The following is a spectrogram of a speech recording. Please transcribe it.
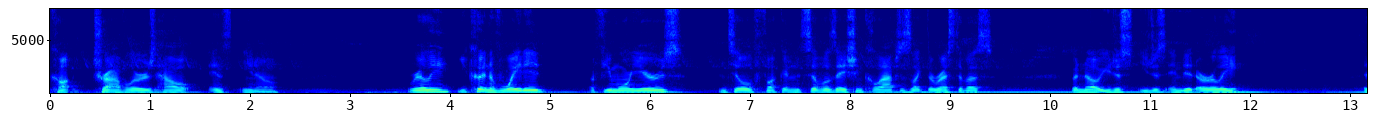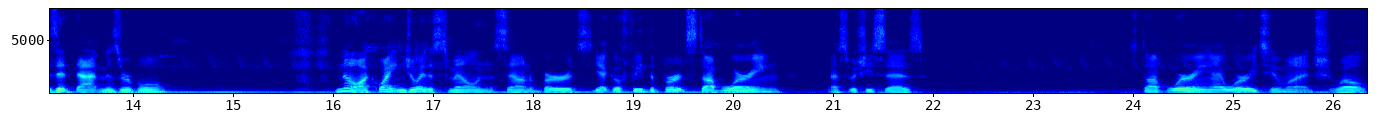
co- travelers, how, you know, really? You couldn't have waited a few more years until fucking civilization collapses like the rest of us? But no, you just you just end it early. Is it that miserable? No, I quite enjoy the smell and the sound of birds. Yeah, go feed the birds. Stop worrying. That's what she says. Stop worrying, I worry too much. Well,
